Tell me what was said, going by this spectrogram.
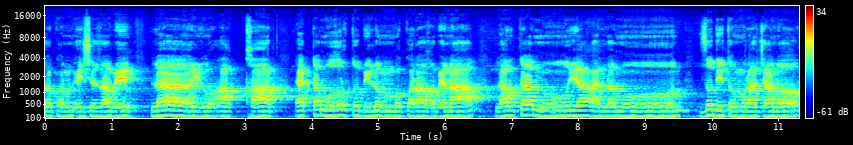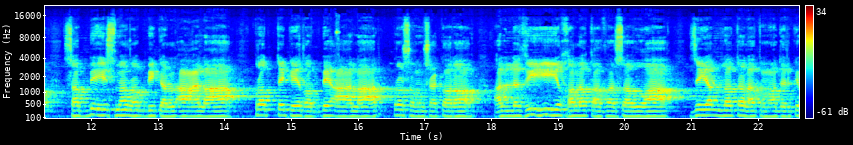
যখন এসে যাবে লায়ু আখার একটা মুহূর্ত বিলম্ব করা হবে না। লাউকা নুয়া আলামুন যদি তোমরা জানো, সাব্বি ইসমা রব্বিকাল আলা, প্রত্যেকে রব্বে আলা প্রশংসা কর। আল্লাজি খলাকা ফাসাওয়া, যে আল্লাহ তালা তোমাদেরকে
